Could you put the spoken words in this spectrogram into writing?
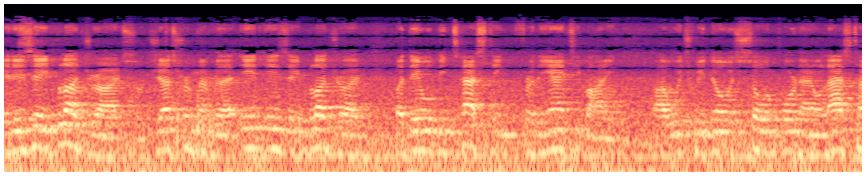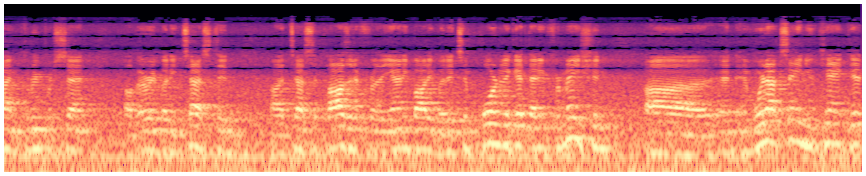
It is a blood drive, so just remember that it is a blood drive, but they will be testing for the antibody. uh, which we know is so important. I know last time 3% of everybody tested uh, tested positive for the antibody, but it's important to get that information. Uh, and, and we're not saying you can't get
